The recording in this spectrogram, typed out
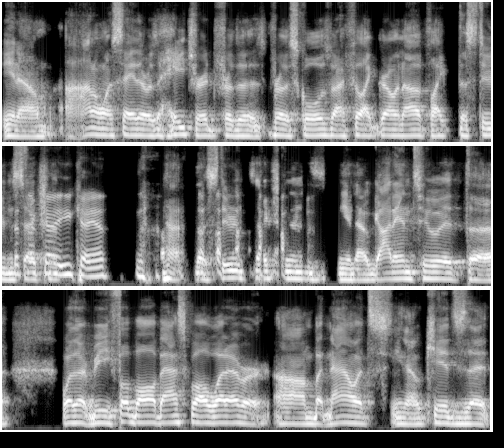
you know, I don't want to say there was a hatred for the for the schools, but I feel like growing up, like the student That's section, okay, you can. the student sections, you know, got into it. The whether it be football, basketball, whatever. Um, but now it's you know kids that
